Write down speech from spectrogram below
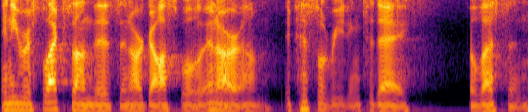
And he reflects on this in our gospel, in our um, epistle reading today, the lesson.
